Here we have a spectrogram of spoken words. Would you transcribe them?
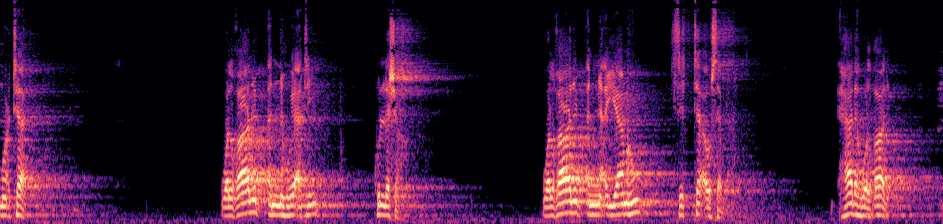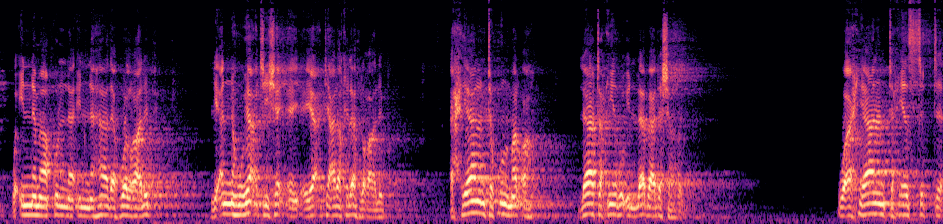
معتاد. والغالب أنه يأتي كل شهر. والغالب أن أيامه ستة أو سبعة. هذا هو الغالب. وإنما قلنا إن هذا هو الغالب لأنه يأتي شيء يأتي على خلاف الغالب. أحيانا تكون المرأة لا تحيض إلا بعد شهرين. وأحيانا تحيض ست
